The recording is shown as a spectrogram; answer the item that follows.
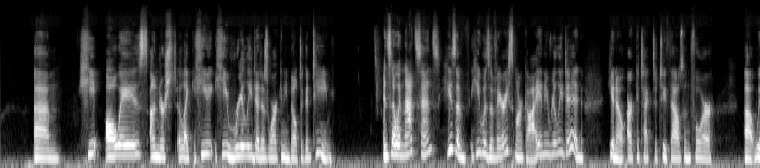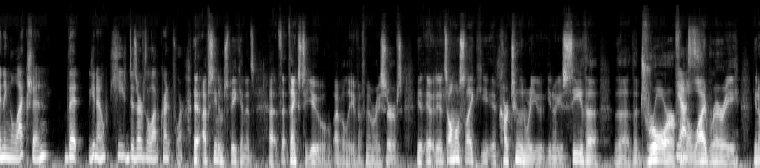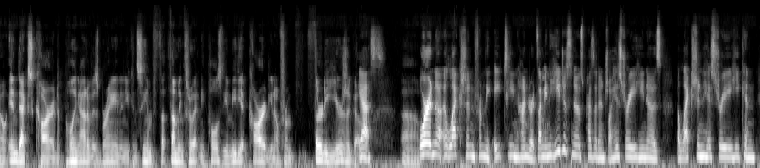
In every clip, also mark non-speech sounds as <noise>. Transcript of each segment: um he always understood like he he really did his work and he built a good team. And so in that sense, he's a he was a very smart guy and he really did, you know, architect a 2004 uh, winning election that, you know, he deserves a lot of credit for. Yeah, I've seen him speak, and it's uh, th- thanks to you, I believe, if memory serves. It, it, it's almost like a cartoon where you you know you see the the the drawer from the library, you know, index card pulling out of his brain, and you can see him th- thumbing through it, and he pulls the immediate card, you know, from 30 years ago. Yes. Um, or an election from the 1800s. I mean, he just knows presidential history. He knows election history. He can.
